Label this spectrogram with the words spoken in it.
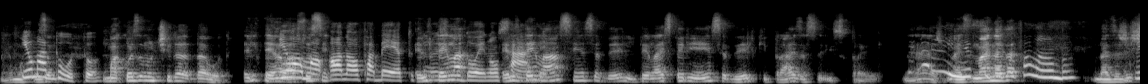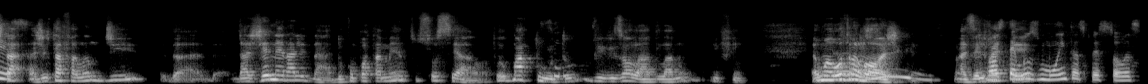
Né? e o Matuto? Uma coisa não tira da outra. Ele tem e lá o analfabeto que ele não tem lá, e não ele sabe? Ele tem lá a ciência dele, ele tem lá a experiência dele que traz isso para ele. Né? É mas isso não é nada, falando. Mas a gente está tá falando de, da, da, generalidade, do comportamento social. O Matuto Sim. vive isolado lá, no, enfim. É uma não. outra lógica. Mas ele Nós temos ter... muitas pessoas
